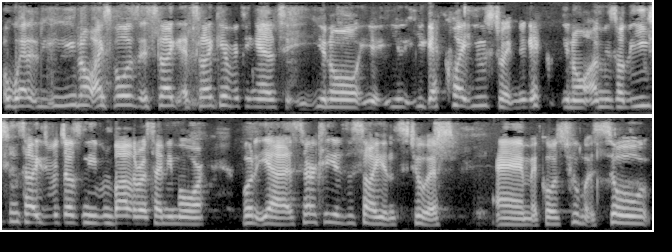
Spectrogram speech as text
Well, you know, I suppose it's like it's like everything else. You know, you, you, you get quite used to it, and you get, you know, I mean, so the eating side of it doesn't even bother us anymore. But yeah, it certainly is a science to it. Um, it goes too much so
